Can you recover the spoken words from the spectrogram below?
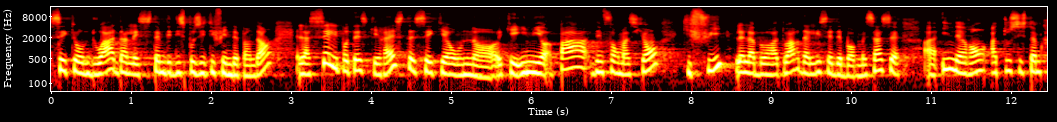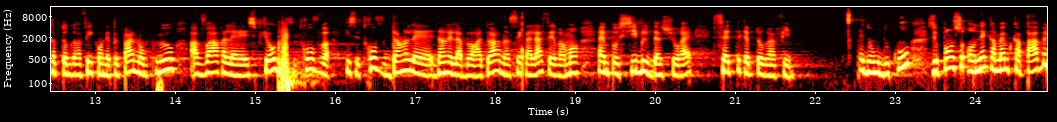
c'est qu'on doit, dans les systèmes de dispositifs indépendants, la seule hypothèse qui reste, c'est qu'il n'y a pas d'informations qui fuient le laboratoire d'Alice et de Bob. Mais ça, c'est euh, inhérent à tout système cryptographique. On ne peut pas non plus avoir les espions qui se trouvent, dans, les, dans les laboratoires. Dans ces cas-là, c'est vraiment impossible d'assurer cette cryptographie. Et donc, du coup, je pense qu'on est quand même capable,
